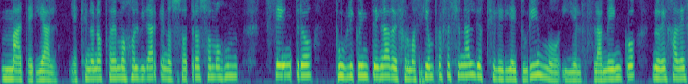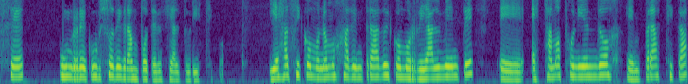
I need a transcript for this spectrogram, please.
material. Y es que no nos podemos olvidar que nosotros somos un centro público integrado de formación profesional de hostelería y turismo y el flamenco no deja de ser un recurso de gran potencial turístico. Y es así como nos hemos adentrado y como realmente eh, estamos poniendo en práctica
